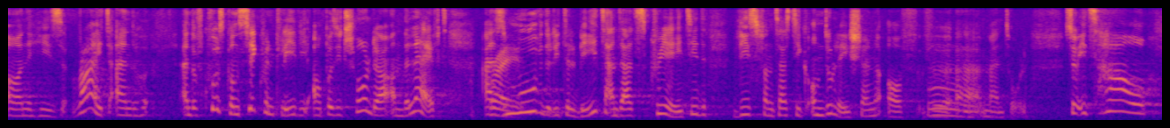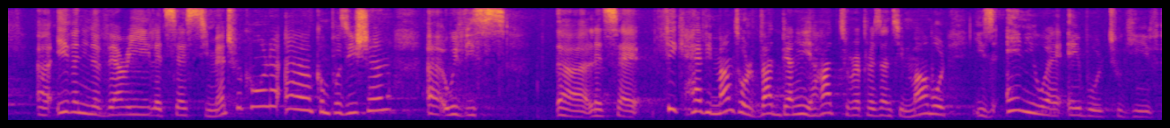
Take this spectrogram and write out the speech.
on his right. And, and of course, consequently, the opposite shoulder on the left has Right. moved a little bit, and that's created this fantastic undulation of the uh, mantle. So it's how, uh, even in a very, let's say, symmetrical uh, composition, uh, with this uh, let's say, thick, heavy mantle that Bernini had to represent in marble is anyway able to give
